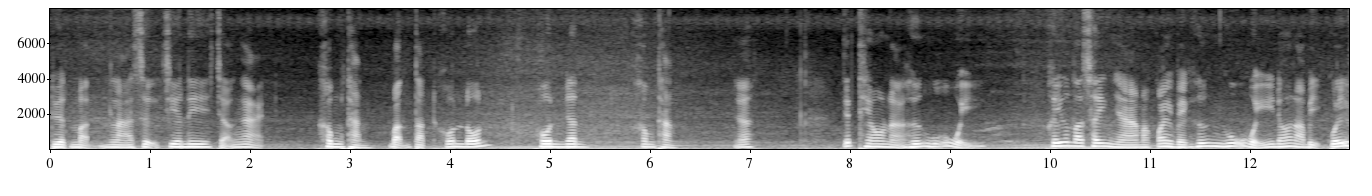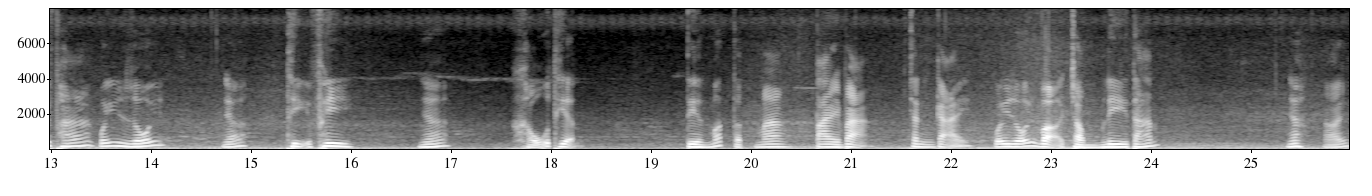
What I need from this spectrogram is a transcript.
tuyệt mệnh là sự chia ly trở ngại không thành bận tật khôn đốn, hôn nhân không thành nhé tiếp theo là hướng ngũ quỷ. Khi chúng ta xây nhà mà quay về hướng ngũ quỷ đó là bị quấy phá, quấy rối nhé thị phi nhé khẩu thiện, tiền mất tật mang, tài vạ tranh cãi, quấy rối vợ chồng ly tán, nhá. Đấy.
